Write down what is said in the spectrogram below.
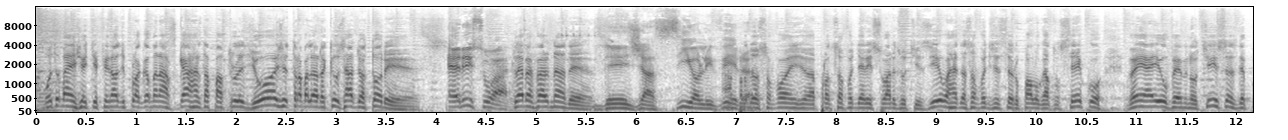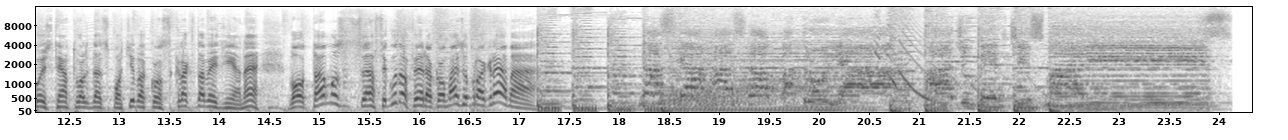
Muito bem, gente, final de programa nas garras da patrulha de hoje. Trabalharam aqui os radioatores. Eri Soares. Kleber Fernandes. Dejaci A Oliveira. produção, foi, a produção foi de Eri Soares Utizil, a redação foi de Cícero Paulo Gato Seco. Vem aí o VM Notícias, depois tem a atualidade esportiva com os craques da Verdinha, né? Voltamos na segunda-feira com mais um programa. Nas garras da patrulha. Rádio Verdes Mais.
